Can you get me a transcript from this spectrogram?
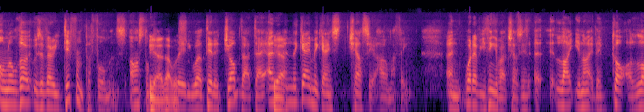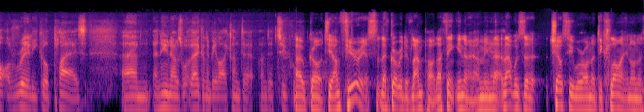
And although it was a very different performance, Arsenal Yeah, that was- really well, did a job that day. And, Yeah. and the game against Chelsea at home, I think, and whatever you think about Chelsea, uh, like United, they've got a lot of really good players, um, and who knows what they're going to be like under under Tuchel. Oh God, yeah, I'm furious that they've got rid of Lampard. I think you know, I mean, Yeah. that, that was a Chelsea were on a decline, on a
